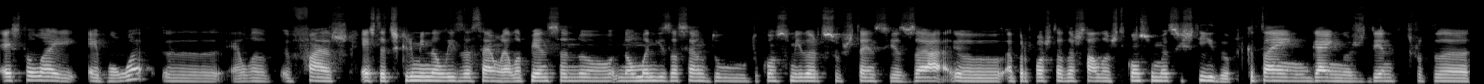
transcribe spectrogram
esta lei é boa, eh, ela faz esta descriminalização, ela pensa no, na humanização do, do consumidor de substâncias, a, eh, a proposta das salas de consumo assistido, que tem ganhos dentro da,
